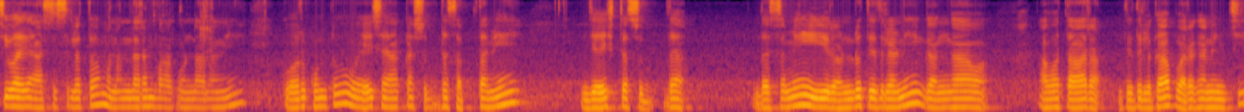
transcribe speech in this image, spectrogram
శివయ్య ఆశీస్సులతో మనందరం బాగుండాలని కోరుకుంటూ వైశాఖ శుద్ధ సప్తమి జ్యేష్ఠ శుద్ధ దశమి ఈ రెండు తిథులని గంగా అవతార తిథులుగా పరిగణించి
